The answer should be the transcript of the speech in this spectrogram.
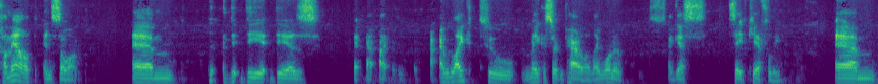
come out and so on. Um, the, the, there's I, I, would like to make a certain parallel. and I want to, I guess, say it carefully. Um,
